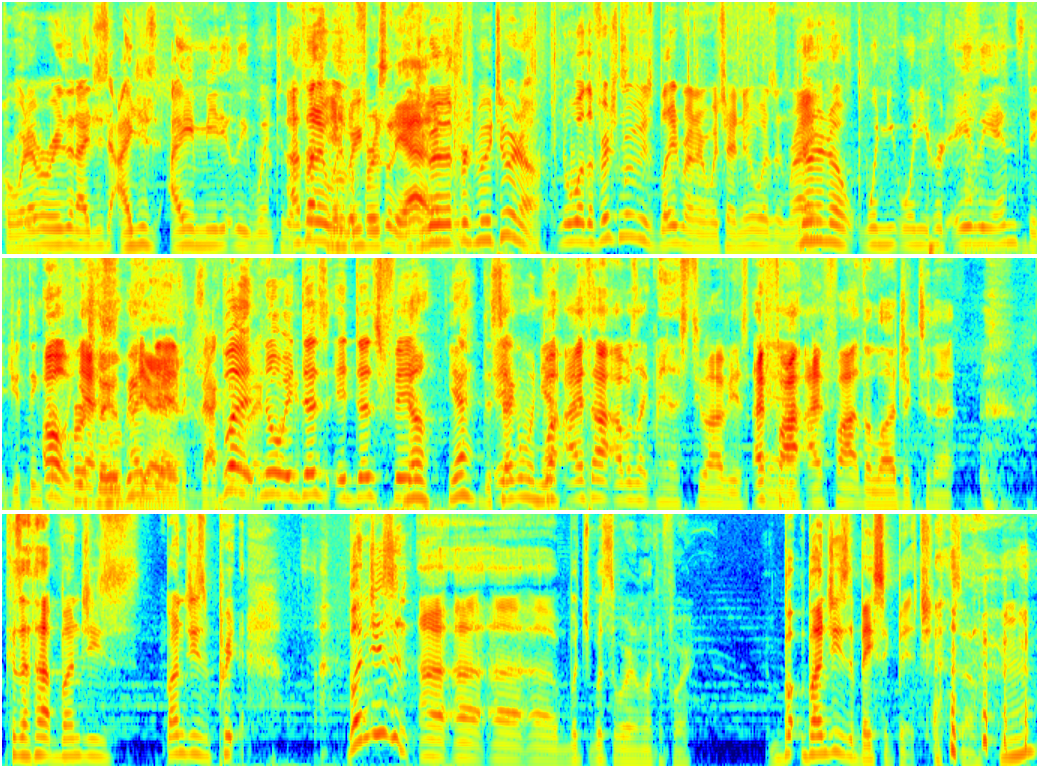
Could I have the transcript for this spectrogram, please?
For whatever reason, I just, I just, I immediately went to the. I first thought it was the first one, Did yeah. you go to the first movie too or no? No, well, the first movie was Blade Runner, which I knew wasn't right. No, no, no. When you when you heard aliens, did you think the Oh, first yes, movie? I Yeah. did. That's exactly. but no, it does. It does fit. No, yeah, the It- second one, yeah. But I thought I was like, man, that's too obvious. I Yeah. fought. I fought the logic to that because I thought Bungie's Bungie's pretty. Bungie's an uh uh uh uh. Which what's the word I'm looking for? Bu- Bungie's a basic bitch. So Mhm.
